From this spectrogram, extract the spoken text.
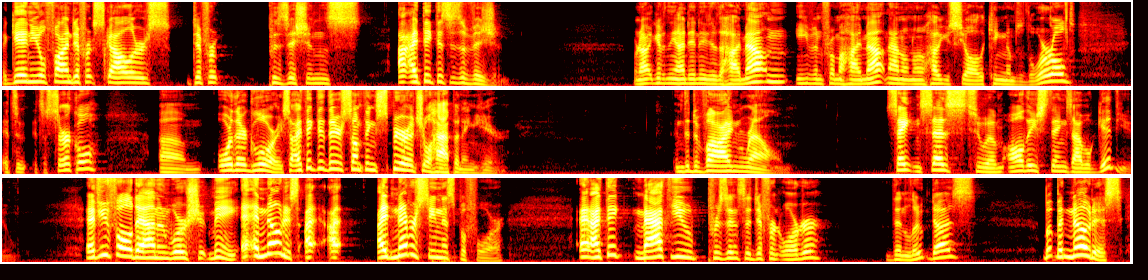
again, you'll find different scholars, different positions. I, I think this is a vision. We're not given the identity of the high mountain, even from a high mountain. I don't know how you see all the kingdoms of the world. It's a, it's a circle, um, or their glory. So I think that there's something spiritual happening here in the divine realm. Satan says to him, All these things I will give you if you fall down and worship me, and notice, I, I, I'd never seen this before. And I think Matthew presents a different order than Luke does. But, but notice,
